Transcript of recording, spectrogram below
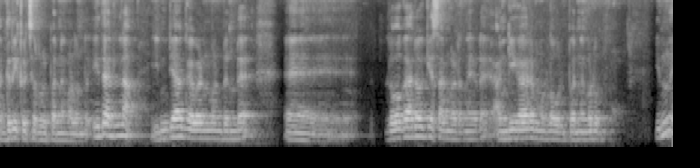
അഗ്രികൾച്ചർ ഉൽപ്പന്നങ്ങളുണ്ട്. ഇതെല്ലാം ഇന്ത്യ ഗവൺമെന്റിന്റെ ലോകാരോഗ്യ സംഘടനയുടെ അംഗീകാരമുള്ള ഉൽപ്പന്നങ്ങളും ഇന്ന്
